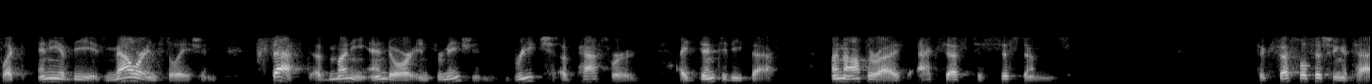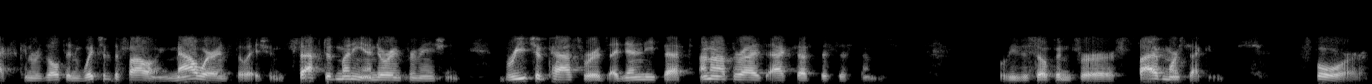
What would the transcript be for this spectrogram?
Select any of these. Malware installation, theft of money and or information, breach of passwords, identity theft, unauthorized access to systems, Successful phishing attacks can result in which of the following? Malware installation, theft of money and or information, breach of passwords, identity theft, unauthorized access to systems. We'll leave this open for five more seconds. Four,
